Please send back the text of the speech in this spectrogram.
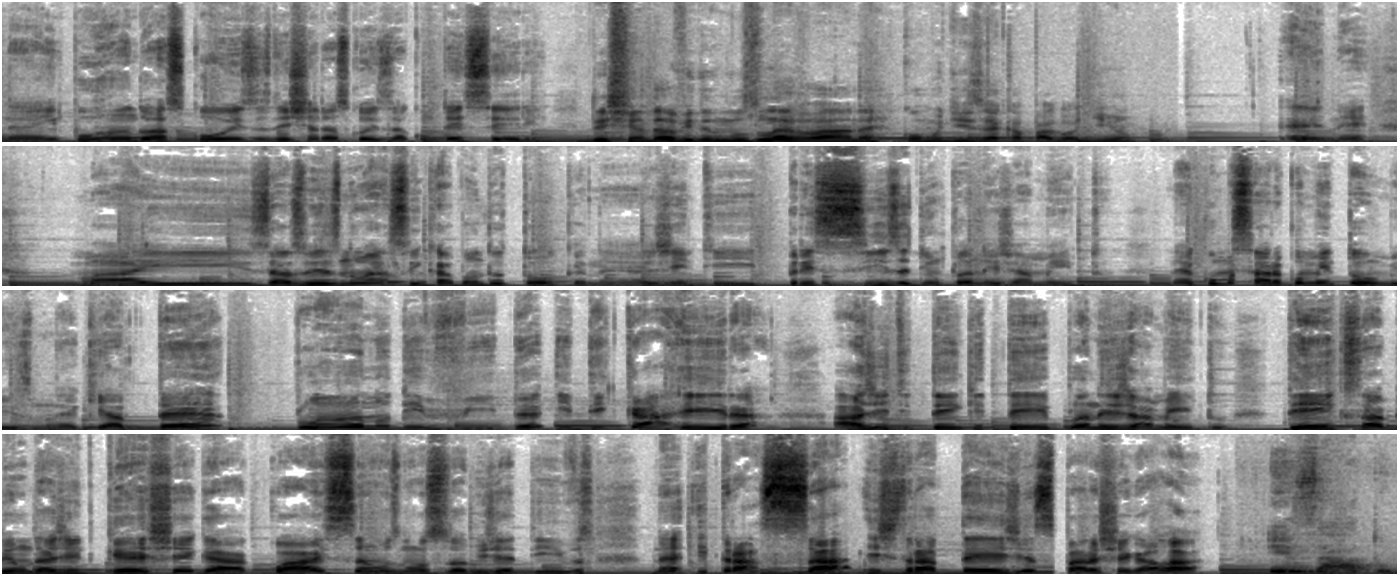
né? Empurrando as coisas, deixando as coisas acontecerem. Deixando a vida nos levar, né? Como diz Zeca Pagodinho. É, né? Mas às vezes não é assim que a banda toca, né? A gente precisa de um planejamento, né? Como a Sara comentou mesmo, né? Que até plano de vida e de carreira a gente tem que ter planejamento, tem que saber onde a gente quer chegar, quais são os nossos objetivos, né? E traçar estratégias para chegar lá. Exato.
